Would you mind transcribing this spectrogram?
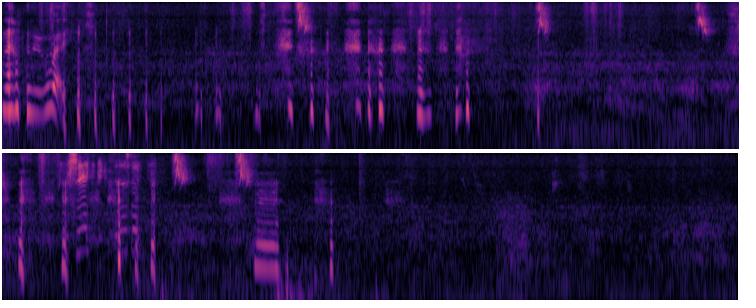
Nam dữ vậy See?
